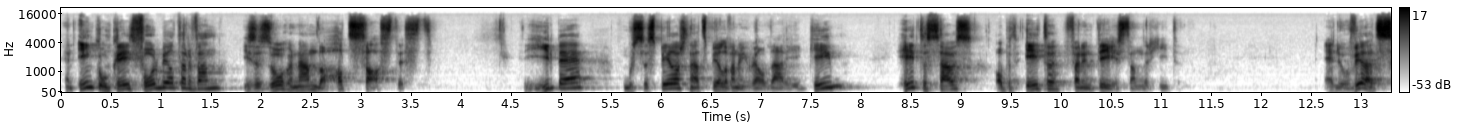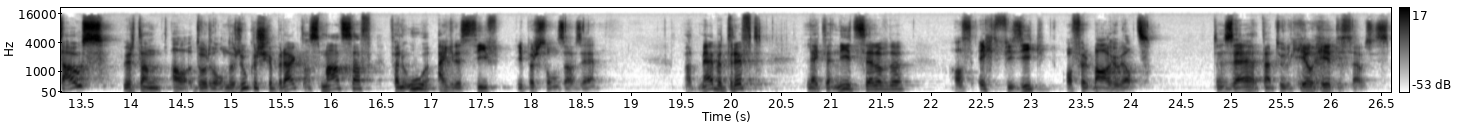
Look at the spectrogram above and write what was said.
En één concreet voorbeeld daarvan is de zogenaamde hot sauce test. Hierbij moesten spelers na het spelen van een gewelddadige game hete saus op het eten van hun tegenstander gieten. En de hoeveelheid saus werd dan door de onderzoekers gebruikt als maatstaf van hoe agressief die persoon zou zijn. Wat mij betreft lijkt dat niet hetzelfde als echt fysiek of verbaal geweld. Tenzij het natuurlijk heel hete saus is.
